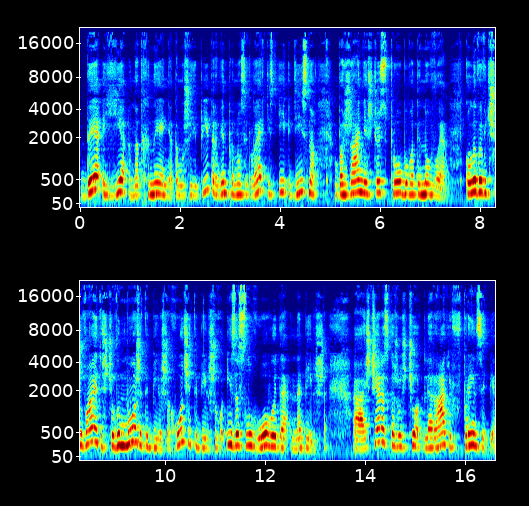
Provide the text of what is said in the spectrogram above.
де є натхнення, тому що Юпітер він приносить легкість і дійсно бажання щось спробувати нове. Коли ви відчуваєте, що ви можете більше, хочете більшого і заслуговуєте на більше. Ще раз кажу, що для раків, в принципі,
